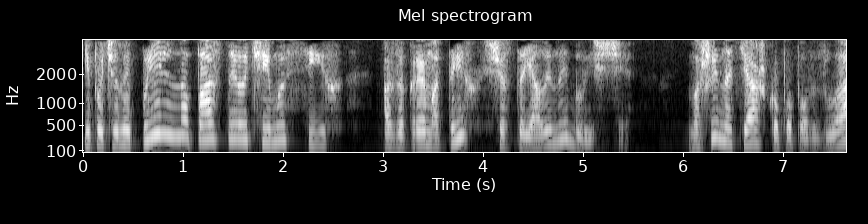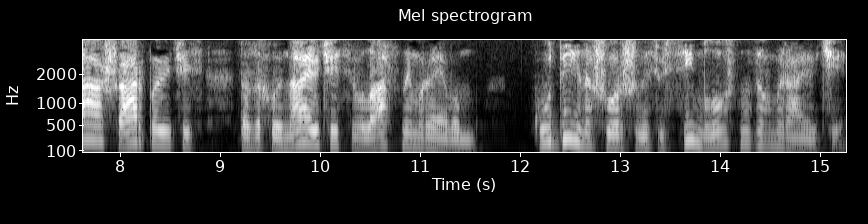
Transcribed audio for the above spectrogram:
і почали пильно пасти очима всіх, а зокрема тих, що стояли найближче. Машина тяжко поповзла, шарпаючись та захлинаючись власним ревом. Куди нашоршились усі, млосно завмираючи?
